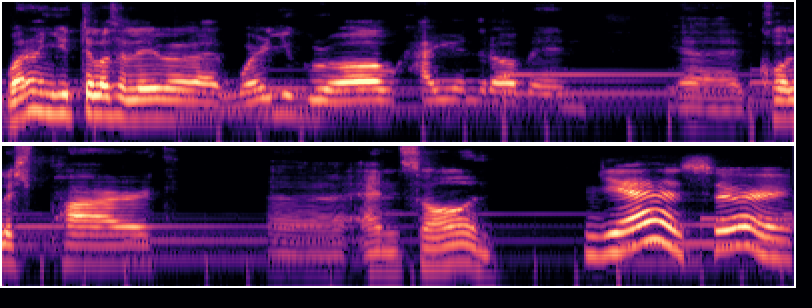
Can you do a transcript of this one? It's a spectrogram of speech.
why don't you tell us a little bit about where you grew up, how you ended up in uh, College Park, uh, and so on? Yeah, sure.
